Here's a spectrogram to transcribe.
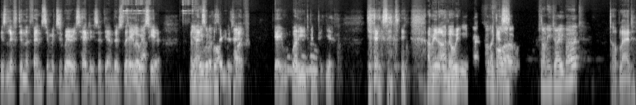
is lifting the fencing, which is where his head is at the end. there. So the halo Yeah. is here, and Yeah, he that's would have what lost saved his his head. life. Yeah, well, he'd been yeah, yeah, exactly. I mean, I know we Thanks for the I guess- follow, Johnny J Bird. top lad.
